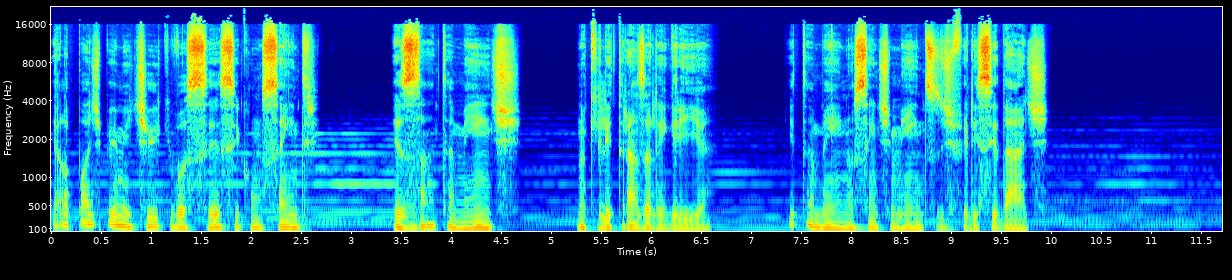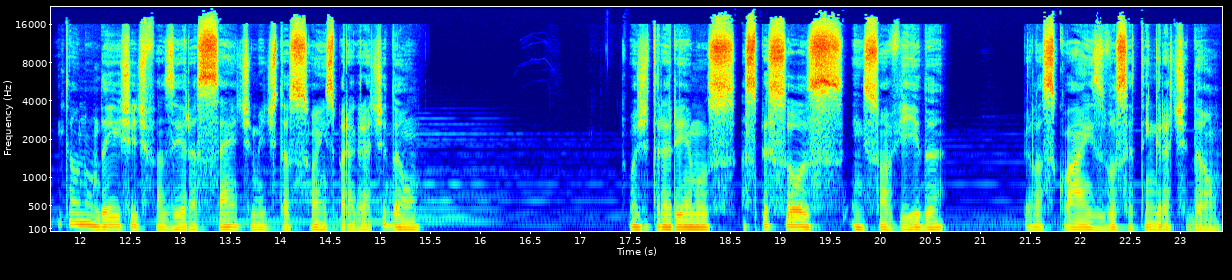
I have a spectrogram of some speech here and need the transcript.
e ela pode permitir que você se concentre exatamente no que lhe traz alegria e também nos sentimentos de felicidade. Então não deixe de fazer as sete meditações para gratidão. Hoje traremos as pessoas em sua vida pelas quais você tem gratidão.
